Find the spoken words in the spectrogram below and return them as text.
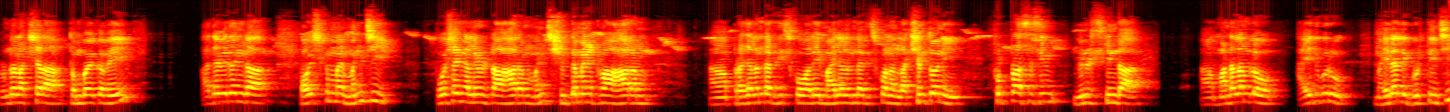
రెండు లక్షల తొంభై ఒక వెయ్యి. అదేవిధంగా పౌష్టికమైన మంచి పోషణ కలిగిన ఆహారం మంచి శుద్ధమైనటువంటి ఆహారం ప్రజలందరూ తీసుకోవాలి మహిళలందరూ తీసుకోవాలనే లక్ష్యంతో ఫుడ్ ప్రాసెసింగ్ యూనిట్స్ కింద మండలంలో ఐదుగురు మహిళల్ని గుర్తించి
